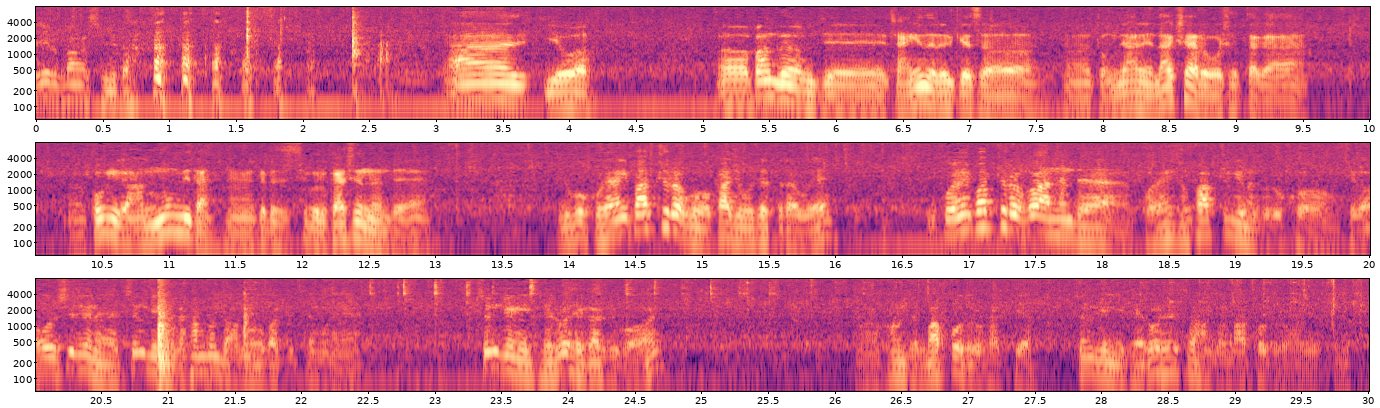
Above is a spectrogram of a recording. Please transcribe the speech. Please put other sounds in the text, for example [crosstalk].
여러분 반갑습니다. [laughs] 아 귀여워. 어, 방금 이제 장인어른께서 어, 동네 안에 낚시하러 오셨다가 어, 고기가 안 묵니다. 어, 그래서 집으로 가셨는데 이거 고양이 밥 주라고 가져오셨더라고요. 이 고양이 밥 주라고 왔는데 고양이 좀 밥 주기는 그렇고 제가 올 시즌에 전갱이를 한 번도 안 먹어봤기 때문에 전갱이 회로 해가지고 어, 한번 맛보도록 할게요. 전갱이 회로 해서 한번 맛보도록 하겠습니다.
